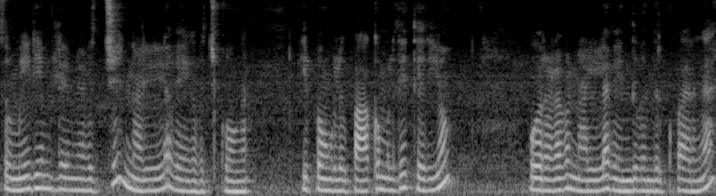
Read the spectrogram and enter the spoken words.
ஸோ மீடியம் ஃப்ளேமில் வச்சு நல்லா வேக வச்சுக்கோங்க. இப்போ உங்களுக்கு பார்க்கும் பொழுதே தெரியும் ஓரளவு நல்லா வெந்து வந்திருக்கு பாருங்கள்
